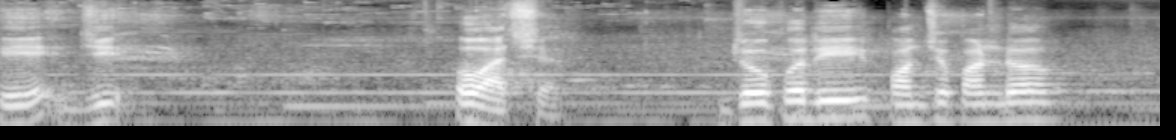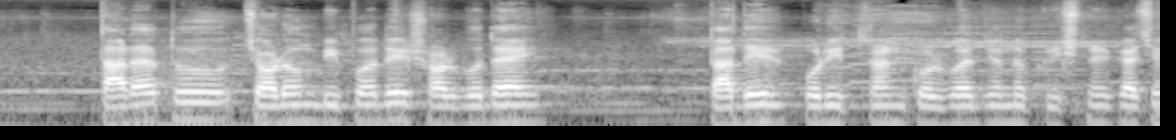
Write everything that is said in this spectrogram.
কে? জি, ও আচ্ছা। দ্রৌপদী, পঞ্চপাণ্ডব, তারা তো চরম বিপদে সর্বদাই তাদের পরিত্রাণ করবার জন্য কৃষ্ণের কাছে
